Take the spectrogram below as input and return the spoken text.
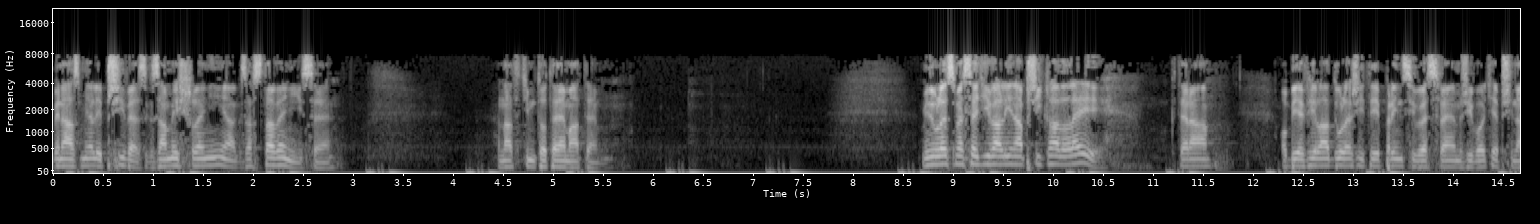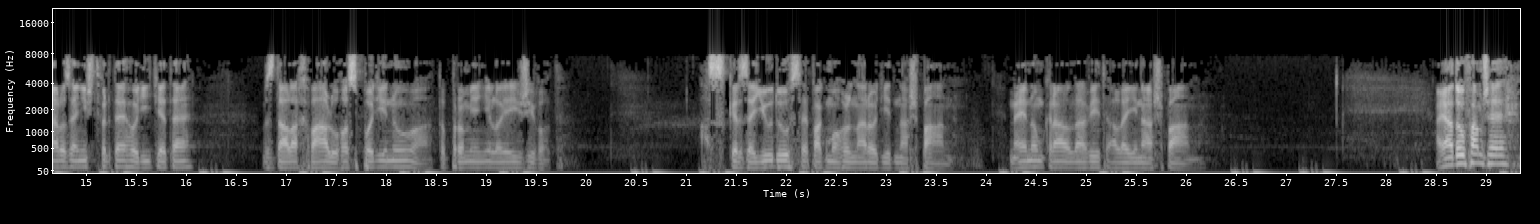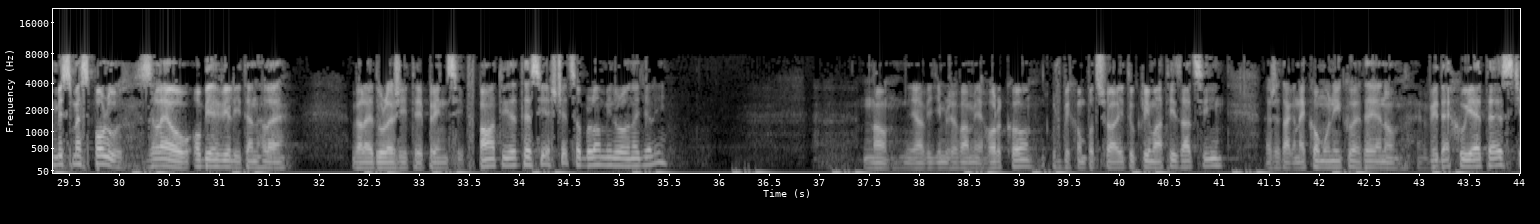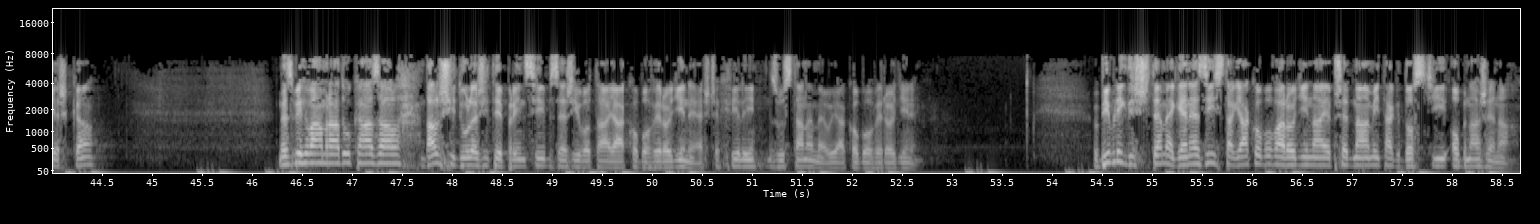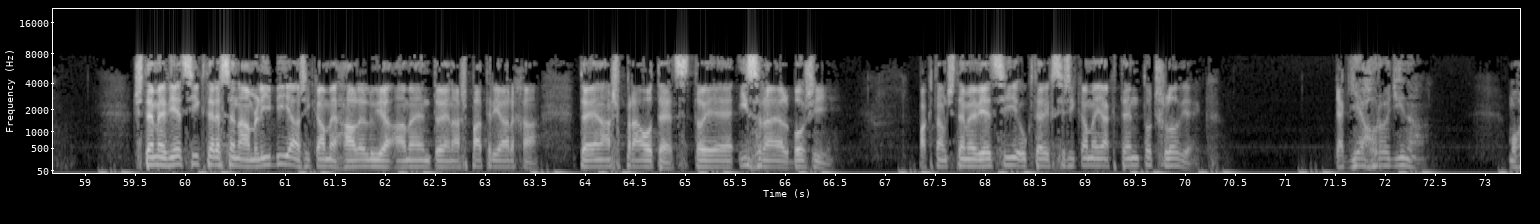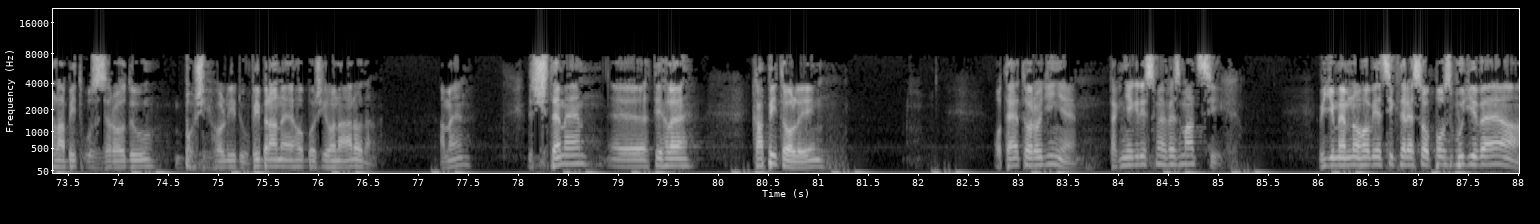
by nás měly přivést k zamyšlení a k zastavení se nad tímto tématem. Minule jsme se dívali na příklad Lej, která objevila důležitý princip ve svém životě při narození čtvrtého dítěte, vzdala chválu hospodinu a to proměnilo její život. A skrze Judu se pak mohl narodit náš pán. Nejenom král David, ale i náš pán. A já doufám, že my jsme spolu s Leou objevili tenhle vele důležitý princip. Pamatujete si ještě, co bylo minulou neděli? No, já vidím, že vám je horko, už bychom potřebovali tu klimatizaci, takže tak nekomunikujete, jenom vydechujete stěžka. Dnes bych vám rád ukázal další důležitý princip ze života Jakobovy rodiny. Ještě chvíli zůstaneme u Jakobovy rodiny. V Biblii, když čteme Genesis, tak Jakobova rodina je před námi tak dosti obnažená. Čteme věci, které se nám líbí a říkáme haleluja, amen, to je náš patriarcha, to je náš praotec, to je Izrael boží. Pak tam čteme věci, u kterých si říkáme, jak tento člověk, jak jeho rodina mohla být u zrodu božího lidu, vybraného božího národa. Amen. Když čteme e, tyhle kapitoly o této rodině, tak někdy jsme ve zmatcích. Vidíme mnoho věcí, které jsou povzbudivé a,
